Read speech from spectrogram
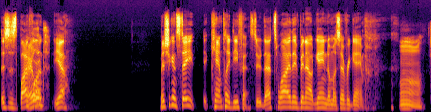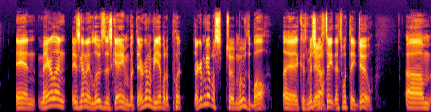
this is by Maryland? far, yeah. Michigan State can't play defense, dude. That's why they've been outgained almost every game. Mm. And Maryland is going to lose this game, but they're going to be able to put. They're going to be able to, to move the ball because Michigan Yeah. State. That's what they do. Um,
